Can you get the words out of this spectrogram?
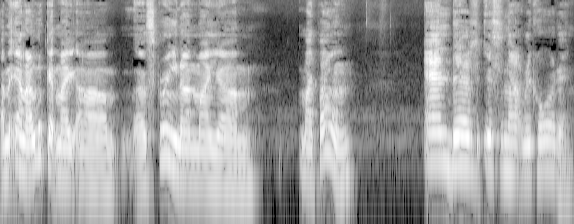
Mean, and I look at my um, uh, screen on my um, my phone, and there's it's not recording.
